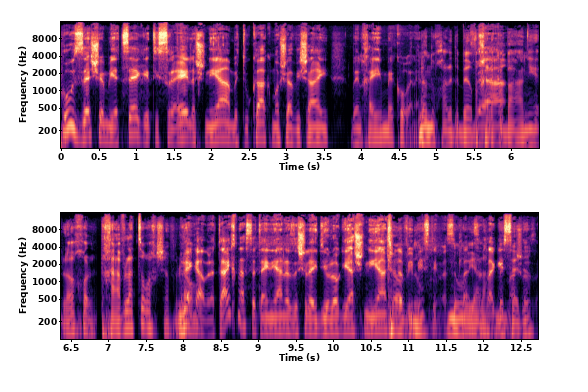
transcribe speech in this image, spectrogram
הוא זה שמייצג את ישראל השנייה המתוקה, כמו שאבישי בן חיים אה, קורא להם. לא נוכל לדבר בחלק הבא, אני לא יכול, אתה חייב לעצור עכשיו, לא. רגע, אבל אתה הכנסת את העניין הזה של האידיאולוגיה השנייה של הביביסטים, אז צריך להגיד משהו על זה.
